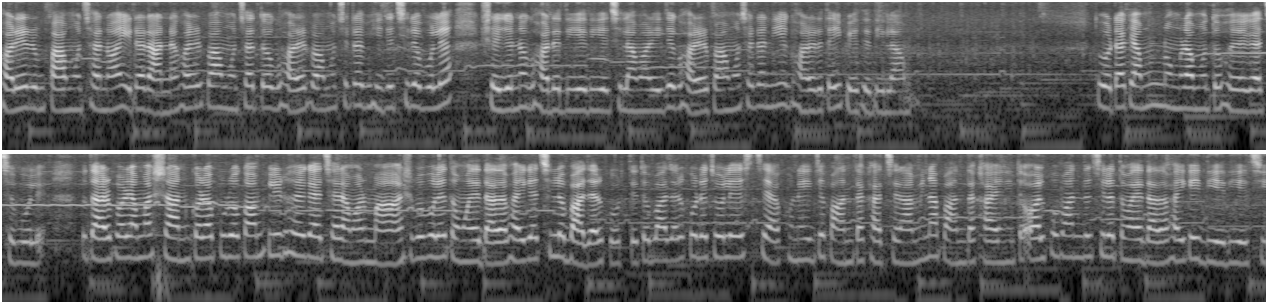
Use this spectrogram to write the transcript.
ঘরের পা মোছা নয়, এটা রান্নাঘরের পা মোছা, তো ঘরের পা মোছাটা ভিজে ছিল বলে সেই জন্য ঘরে দিয়ে দিয়েছিলাম। আর এই যে ঘরের পা মোছাটা নিয়ে ঘরেতেই পেতে দিলাম। তো ওটা কেমন নোংরা মতো হয়ে গেছে বলে। তো তারপরে আমার স্নান করা পুরো কমপ্লিট হয়ে গেছে আর আমার মা আসবে বলে তোমাদের দাদা ভাই গেছিল বাজার করতে। তো বাজার করে চলে এসছে, এখন এই যে পান্তা খাচ্ছে আমি না পান্তা খাইনি। তো অল্প পান্তা ছিল, তোমাদের দাদা ভাইকেই দিয়ে দিয়েছি।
